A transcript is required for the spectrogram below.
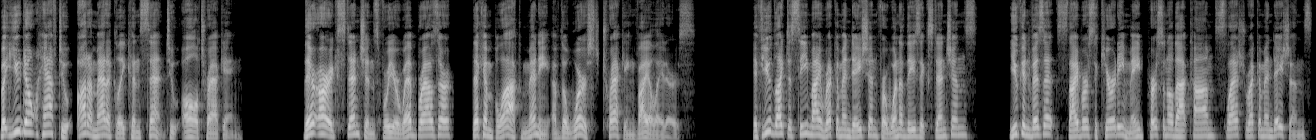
but you don't have to automatically consent to all tracking. There are extensions for your web browser that can block many of the worst tracking violators. If you'd like to see my recommendation for one of these extensions, you can visit cybersecuritymadepersonal.com slash recommendations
